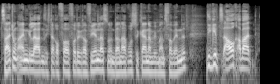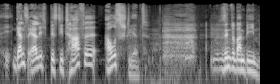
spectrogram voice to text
Zeitung eingeladen, sich darauf fotografieren lassen und danach wusste keiner, wie man es verwendet. Die gibt's auch, aber ganz ehrlich, bis die Tafel ausstirbt, sind wir beim Beam.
